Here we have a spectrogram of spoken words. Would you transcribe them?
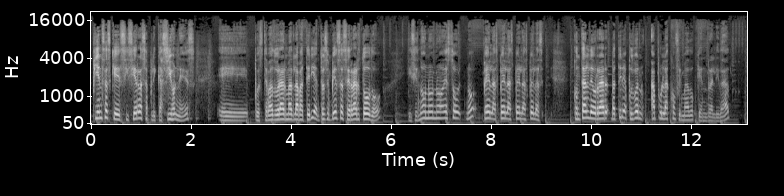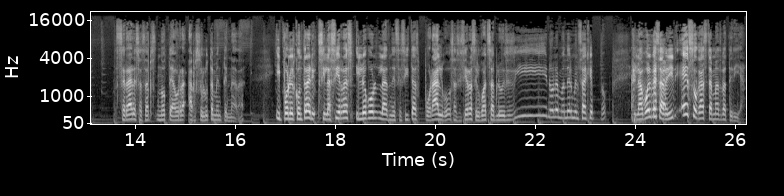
piensas que si cierras aplicaciones, eh, pues te va a durar más la batería. Entonces empiezas a cerrar todo y dices, no, no, no, esto, no, pelas, pelas, pelas, pelas. Con tal de ahorrar batería, pues bueno, Apple ha confirmado que en realidad cerrar esas apps no te ahorra absolutamente nada. Y por el contrario, si las cierras y luego las necesitas por algo, o sea, si cierras el WhatsApp, luego dices, ¡y! No le mandé el mensaje, ¿no? Y la vuelves a abrir, eso gasta más batería.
